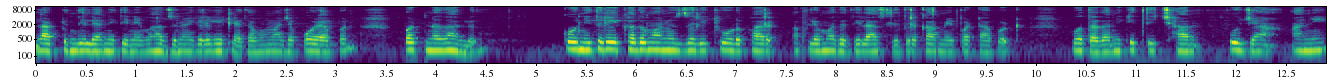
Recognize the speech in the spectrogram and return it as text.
लाटून दिल्या आणि तिने भाजून वगैरे घेतल्या. त्यामुळे माझ्या पोळ्या पण पटणं झालं. कोणीतरी एखादं माणूस जरी थोडंफार आपल्या मदतीला असली तरी कामे पटापट होतात आणि किती छान पूजा आणि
